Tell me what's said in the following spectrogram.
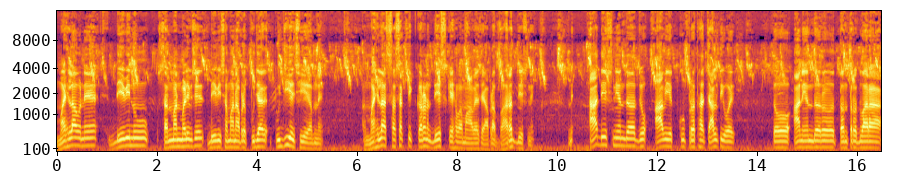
મહિલાઓને દેવીનું સન્માન મળ્યું છે. દેવી સમાન આપણે પૂજા પૂજીએ છીએ અમને મહિલા સશક્તિકરણ દેશ કહેવામાં આવે છે આપણા ભારત દેશને. અને આ દેશની અંદર જો આવી એક કુપ્રથા ચાલતી હોય, તો આની અંદર તંત્ર દ્વારા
